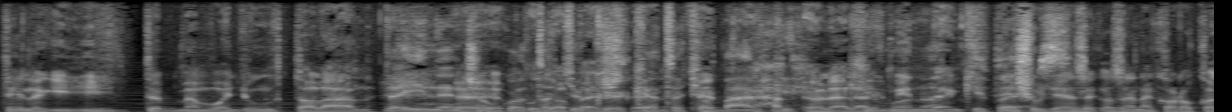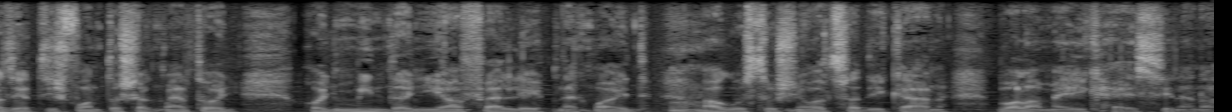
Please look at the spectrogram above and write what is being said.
tényleg így, így többen vagyunk talán De innen ö, csókoltatjuk őket, hogyha bárki Hát ölelek kimarad. mindenkit. Persze. És ugye ezek a zenekarok azért is fontosak, mert hogy, hogy mindannyian fellépnek majd uh-huh. augusztus 8-án valamelyik helyszínen a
